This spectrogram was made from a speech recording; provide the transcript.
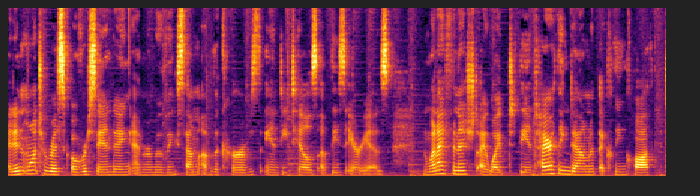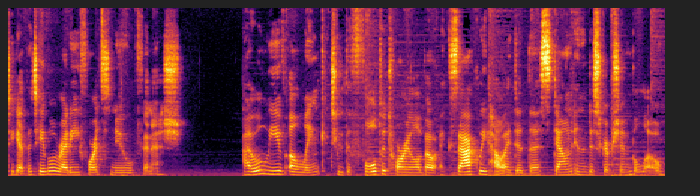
I didn't want to risk over sanding and removing some of the curves and details of these areas. And when I finished, I wiped the entire thing down with a clean cloth to get the table ready for its new finish. I will leave a link to the full tutorial about exactly how I did this down in the description below.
